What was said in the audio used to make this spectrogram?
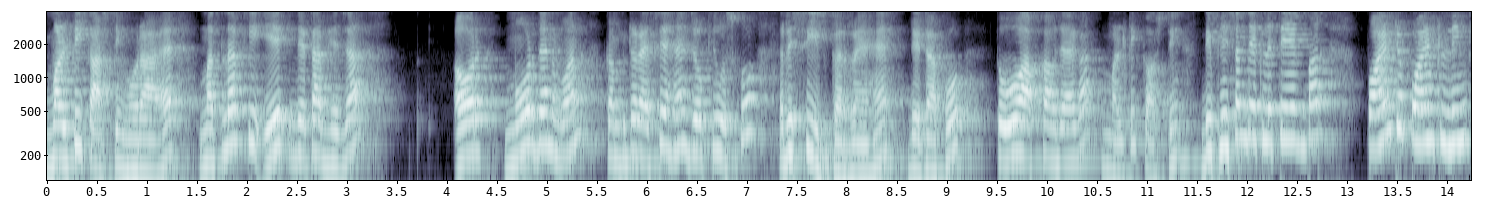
मल्टीकास्टिंग हो रहा है। मतलब कि एक डेटा भेजा और मोर देन वन कंप्यूटर ऐसे हैं जो कि उसको रिसीव कर रहे हैं डेटा को तो वो आपका हो जाएगा मल्टी कास्टिंग डिफिनीशन देख लेते हैं एक बार. Point to point link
